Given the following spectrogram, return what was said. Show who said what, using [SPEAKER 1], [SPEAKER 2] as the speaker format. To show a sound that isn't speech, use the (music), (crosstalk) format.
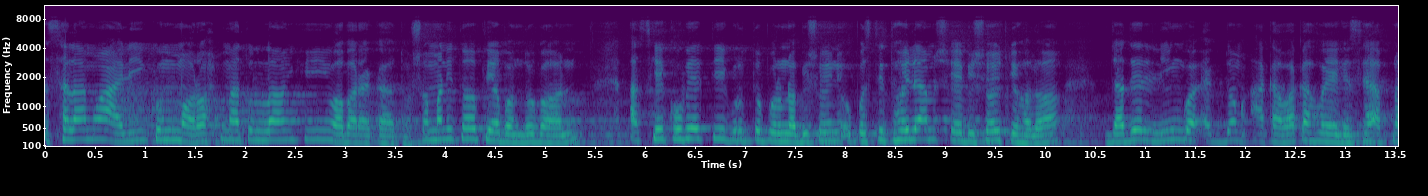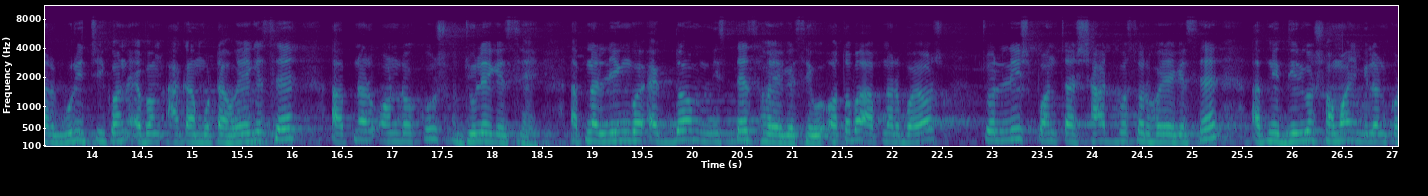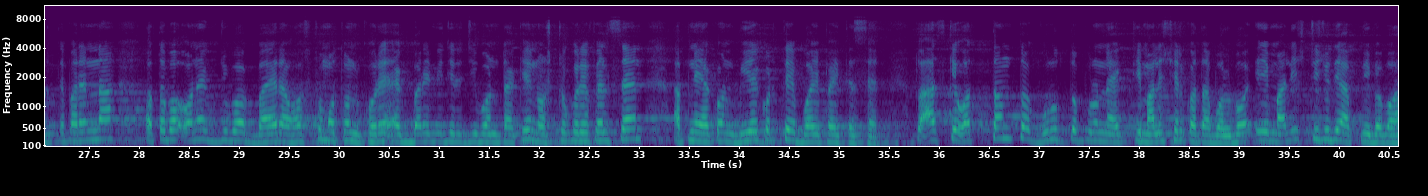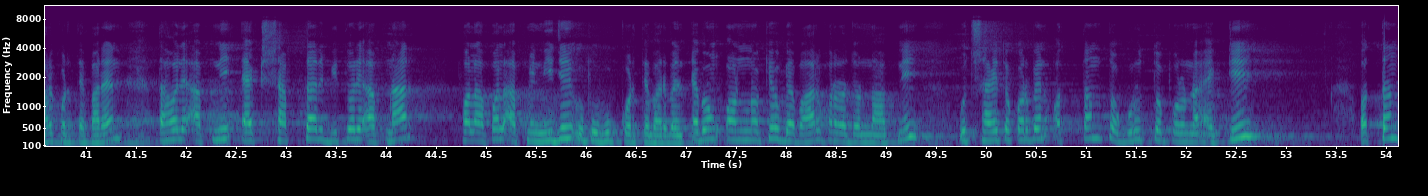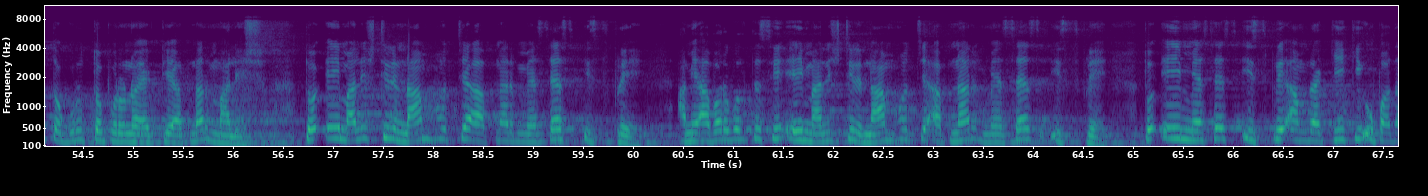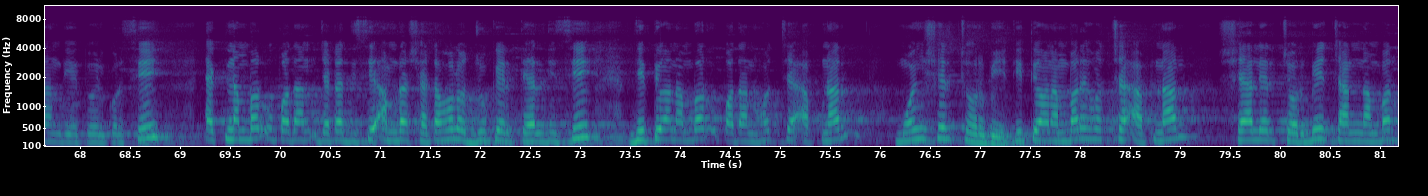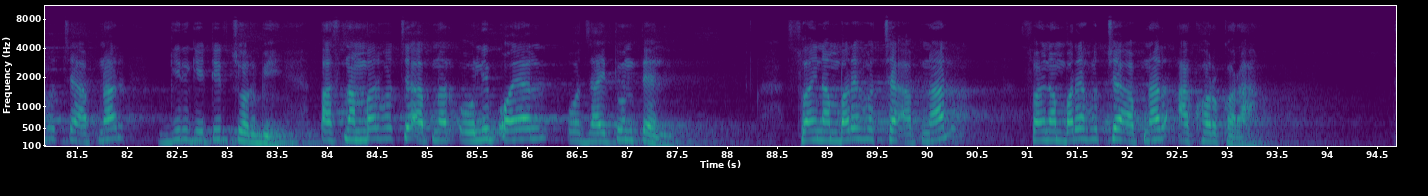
[SPEAKER 1] আসসালামু আলাইকুম রহমাতুল্লাহি ওবারাকাত সম্মানিত প্রিয় বন্ধুগণ, আজকে খুবই একটি গুরুত্বপূর্ণ বিষয় নিয়ে উপস্থিত হইলাম। সে বিষয়টি হলো, যাদের লিঙ্গ একদম আঁকা বাঁকা হয়ে গেছে, আপনার গুড়ি চিকন এবং আঁকা মোটা হয়ে গেছে, আপনার অন্ডকুশ ঝুলে গেছে, আপনার লিঙ্গ একদম নিস্তেজ হয়ে গেছে, অথবা আপনার বয়স চল্লিশ, পঞ্চাশ, ষাট বছর হয়ে গেছে, আপনি দীর্ঘ সময় মিলন করতে পারেন না, অথবা অনেক যুবক বাইরা হস্তমতন করে একবারে নিজের জীবনটাকে নষ্ট করে ফেলছেন, আপনি এখন বিয়ে করতে ভয় পাইতেছেন। তো আজকে অত্যন্ত গুরুত্বপূর্ণ একটি মালিশের কথা বলব, এই মালিশটি যদি আপনি ব্যবহার করতে পারেন, তাহলে আপনি এক সপ্তাহের ভিতরে আপনার ফলাফল আপনি নিজেই উপভোগ করতে পারবেন এবং অন্যকেও ব্যবহার করার জন্য আপনি উৎসাহিত করবেন। অত্যন্ত গুরুত্বপূর্ণ একটি অত্যন্ত গুরুত্বপূর্ণ একটি আপনার মালিশ। তো এই মালিশটির নাম হচ্ছে আপনার মেসেজ স্প্রে। আমি আবারও বলতেছি, এই মালিশটির নাম হচ্ছে আপনার মেসেজ স্প্রে। তো এই মেসেজ স্প্রে আমরা কি কি উপাদান দিয়ে তৈরি করছি? এক নাম্বার উপাদান যেটা দিছি আমরা সেটা হলো জুকের তেল দিছি। দ্বিতীয় নাম্বার উপাদান হচ্ছে আপনার মহিষের চর্বি। তৃতীয় নাম্বারে হচ্ছে আপনার শেয়ালের চর্বি। চার নাম্বার হচ্ছে আপনার গিরগিটির চর্বি। পাঁচ নাম্বার হচ্ছে আপনার অলিভ অয়েল ও জাইতুন তেল। ছয় নাম্বারে হচ্ছে আপনার, ছয় নম্বরে হচ্ছে আপনার আখর করা।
